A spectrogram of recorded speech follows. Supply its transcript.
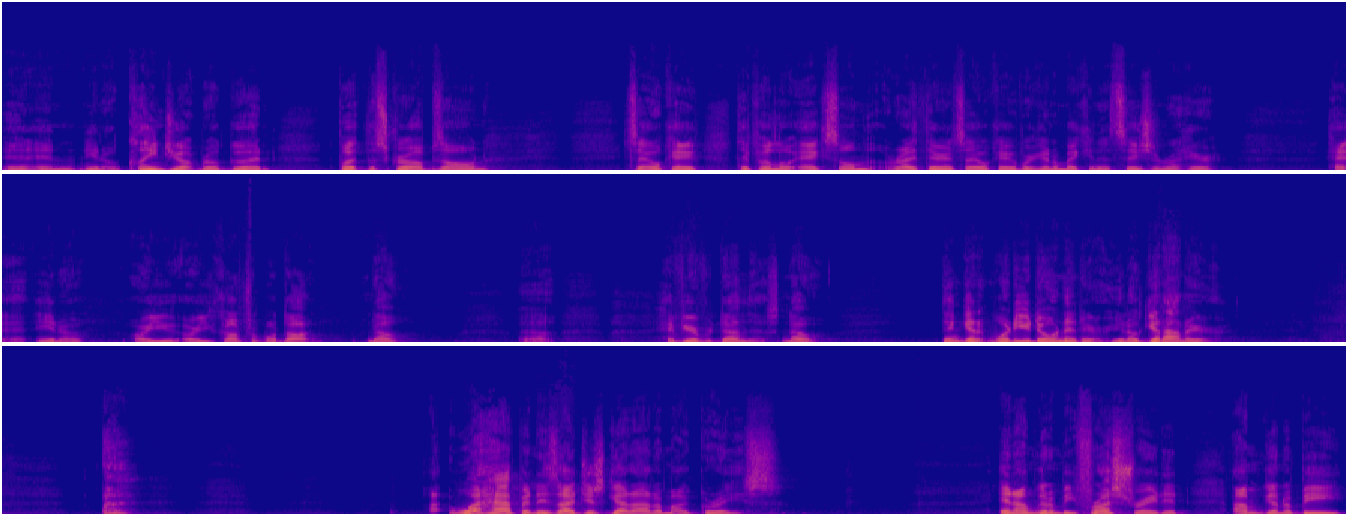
and, and you know, cleaned you up real good, put the scrubs on, say, okay, they put a little X on right there and say, okay, we're going to make an incision right here. you know, are you are you comfortable, doc? No. Uh, have you ever done this? No. Then get what are you doing in here? You know, get out of here. what happened is I just got out of my grace. And I'm going to be frustrated. I'm going to be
